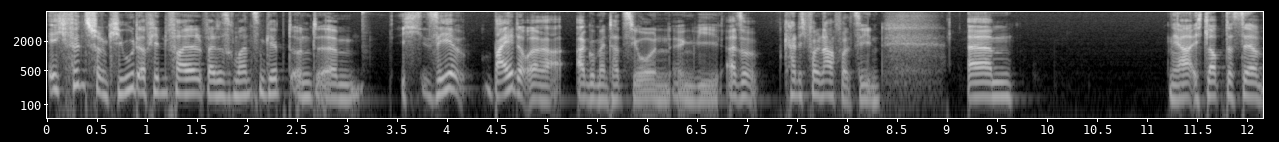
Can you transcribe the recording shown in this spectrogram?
ich finde es schon cute, auf jeden Fall, weil es Romanzen gibt und ähm, ich sehe beide eure Argumentationen irgendwie. Also, kann ich voll nachvollziehen. Ähm, ja, ich glaube, dass der,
